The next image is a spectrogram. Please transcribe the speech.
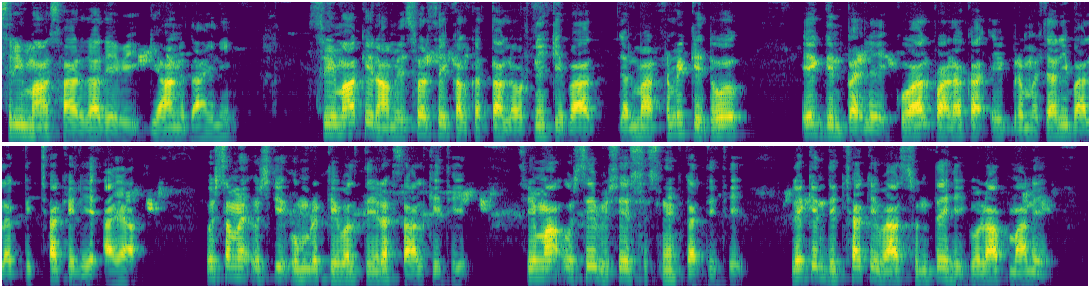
श्री माँ शारदा देवी, ज्ञानदायिनी। श्री माँ के रामेश्वर से कलकत्ता लौटने के बाद जन्माष्टमी के दो, एक दिन पहले कुआलपाड़ा का एक ब्रह्मचारी बालक दीक्षा के लिए आया। उस समय उसकी उम्र केवल तेरह साल की थी। श्री माँ उससे विशेष स्नेह करती थी, लेकिन दीक्षा की बात सुनते ही गुलाब माँ ने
